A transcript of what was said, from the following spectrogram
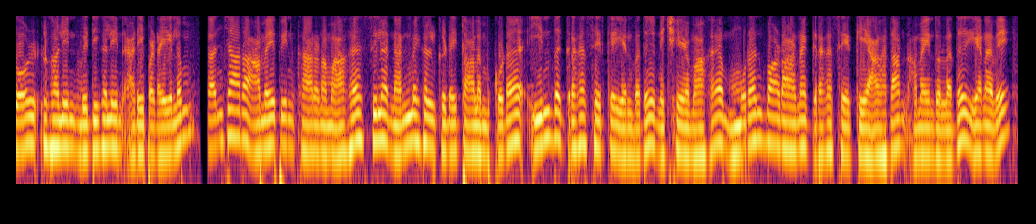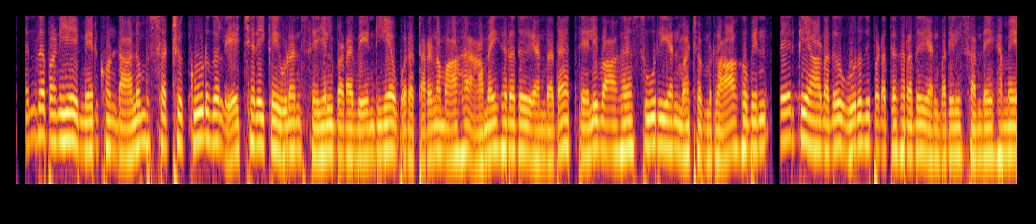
கோள்களின் விதிகளின் அடிப்படையிலும் சஞ்சார அமைப்பின் காரணமாக சில நன்மைகள் கிடைத்தாலும் கூட இந்த கிரக சேர்க்கை என்பது நிச்சயமாக முரண்பாடான கிரக சேர்க்கையாக தான் அமைந்துள்ளது. எனவே எந்த பணியை மேற்கொண்டாலும் சற்று கூடுதல் எச்சரிக்கையுடன் செயல்பட வேண்டிய ஒரு தருணமாக அமைகிறது என்பதை தெளிவாக சூரியன் மற்றும் ராகுவின் சேர்க்கையானது உறுதிப்படுத்துகிறது என்பதில் சந்தேகமே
